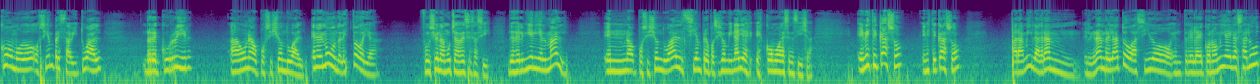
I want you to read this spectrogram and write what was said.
cómodo o siempre es habitual recurrir a una oposición dual. En el mundo, en la historia, funciona muchas veces así. Desde el bien y el mal, en una oposición dual, siempre oposición binaria es, es cómoda, es sencilla. En este caso, en este caso, para mí la gran, el gran relato ha sido entre la economía y la salud,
